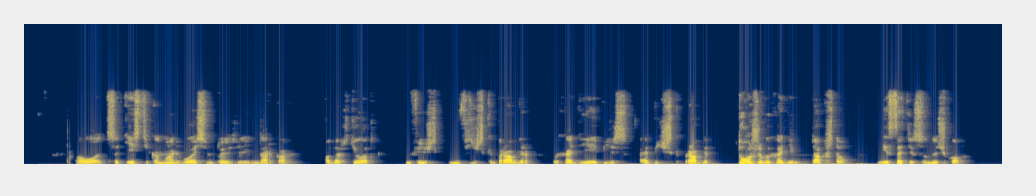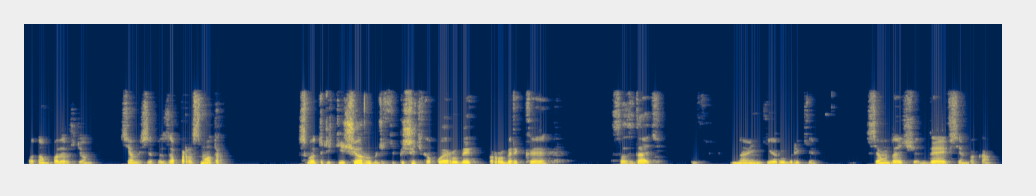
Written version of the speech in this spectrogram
Вот статистика 0.8 то есть легендарка подождет. Мифический, мифический бравлер выходи эпический, эпический бравлер тоже выходим. Так что и кстати сундучков потом подождем. Всем спасибо за просмотр. Смотрите еще рубрики пишите какой рубрик рубрик создать. Новенькие рубрики. Всем удачи да и всем пока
